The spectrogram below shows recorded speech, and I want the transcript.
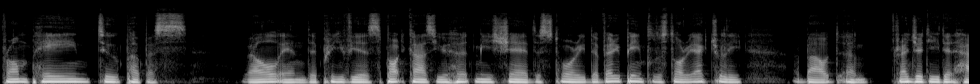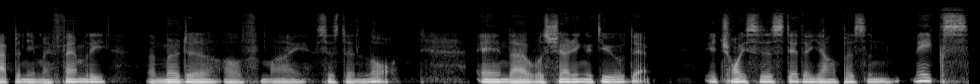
from pain to purpose. Well, in the previous podcast, you heard me share the story, the very painful story actually, about a tragedy that happened in my family, a murder of my sister in law. And I was sharing with you that choices that a young person makes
